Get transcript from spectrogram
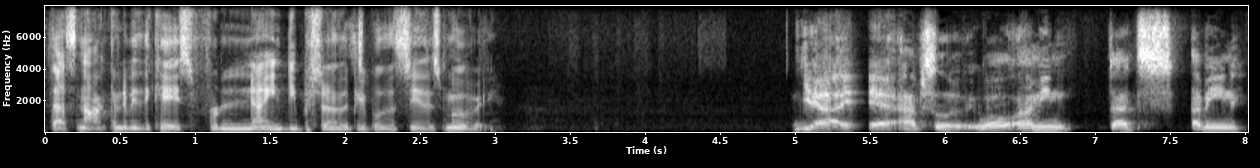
That's not going to be the case for 90% of the people that see this movie. yeah, yeah, absolutely. Well, I mean, that's I mean,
